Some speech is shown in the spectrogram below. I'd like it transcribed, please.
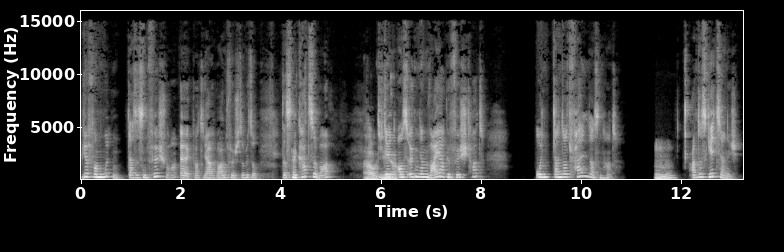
Wir vermuten, dass es ein Fisch war, äh, Quatsch, ja, war ein Fisch sowieso, dass es eine Katze war, ah, die okay, den ja. aus irgendeinem Weiher gefischt hat und dann dort fallen lassen hat. Mhm. Aber das geht's ja nicht.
